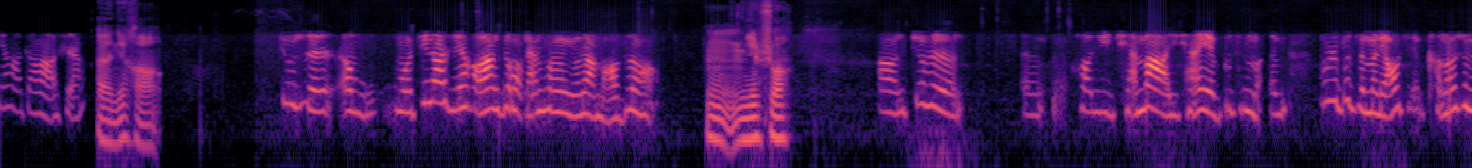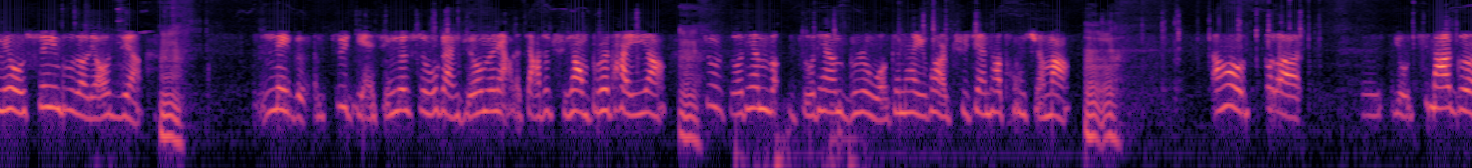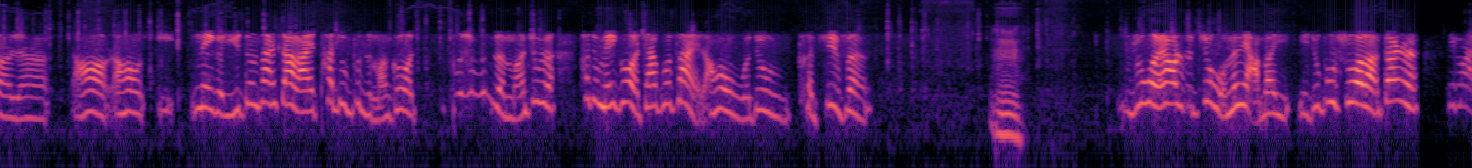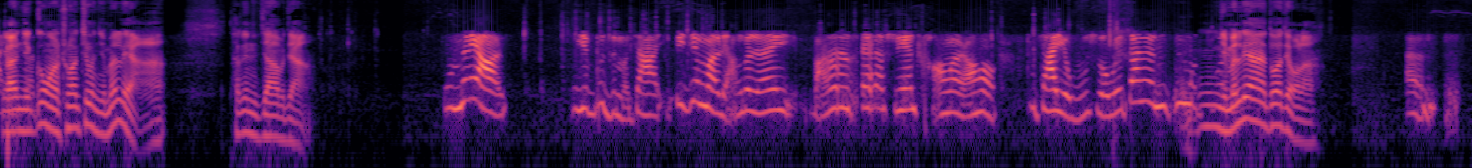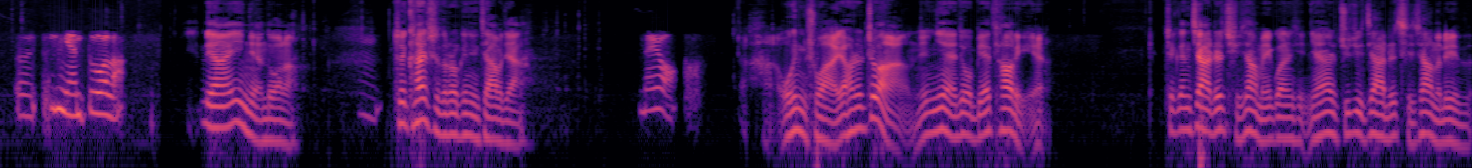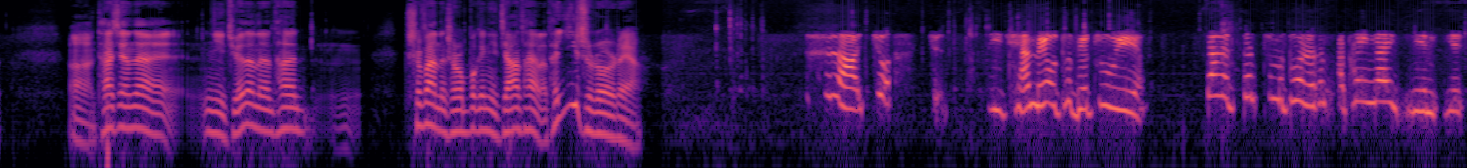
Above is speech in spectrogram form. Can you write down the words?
你好，张老师。哎，你好。就是呃，我近段时间好像跟我男朋友有点矛盾。嗯，您说。嗯，就是，嗯，好，以前吧，以前也不怎么，嗯，不是不怎么了解，可能是没有深一步的了解。嗯。那个最典型的是，我感觉我们俩的价值取向不是太一样。嗯。就是昨天吧，昨天不是我跟他一块儿去见他同学嘛。嗯嗯。然后到了，嗯，有七八个人，然后然后一那个一顿饭下来，他就不怎么给我，不是不怎么，就是他就没给我加过菜，然后我就可气愤。嗯。如果要是就我们俩吧，也就不说了。但是另外啊，你跟我说就你们俩。他跟你加不加？我们俩也不怎么加，毕竟嘛，两个人反正待的时间长了，然后不加也无所谓。但是你们恋爱多久了？嗯嗯，一年多了。恋爱一年多了。嗯。最开始的时候给你加不加？没有。啊，我跟你说啊，要是这，你你也就别挑理。这跟价值取向没关系，你还是举举价值取向的例子。啊，他现在你觉得呢？他吃饭的时候不给你夹菜了，他一直都是这样。是啊，就就以前没有特别注意，但是跟这么多人的话，他应该也也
